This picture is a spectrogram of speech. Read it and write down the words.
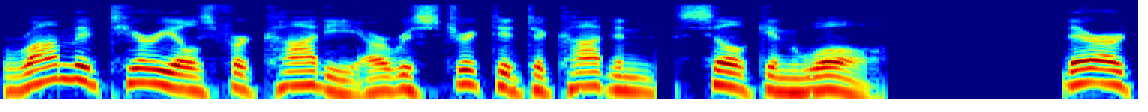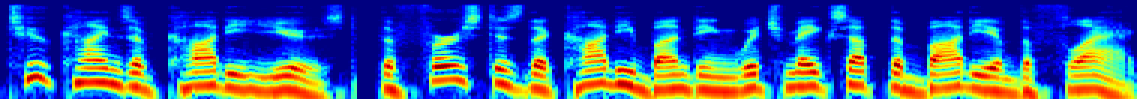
Raw materials for khadi are restricted to cotton, silk and wool. There are two kinds of khadi used, the first is the khadi bunting which makes up the body of the flag,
